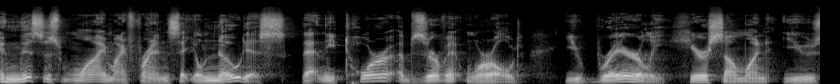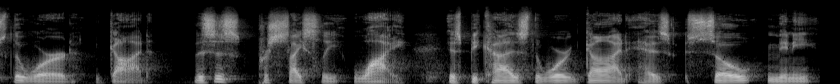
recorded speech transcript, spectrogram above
And this is why, my friends, that you'll notice that in the Torah observant world, you rarely hear someone use the word God. This is precisely why, is because the word God has so many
